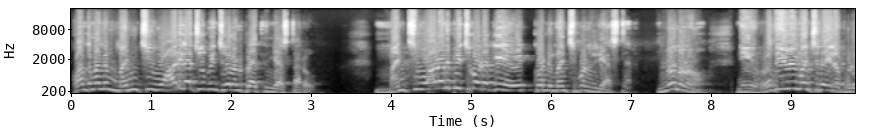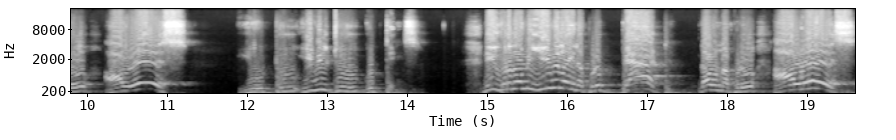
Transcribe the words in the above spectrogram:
కొంతమంది మంచి వాడిగా చూపించుకోవాలని ప్రయత్నం చేస్తారు. మంచివాడు అనిపించుకోవడానికి కొన్ని మంచి పనులు చేస్తారు. నో నో నీ హృదయమే మంచిదైనప్పుడు always you do you will do good things నీ హృదయం ఈవిల్ అయినప్పుడు బ్యాడ్గా ఉన్నప్పుడు always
